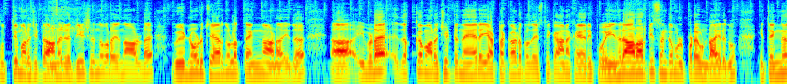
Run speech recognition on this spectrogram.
കുത്തിമറിച്ചിട്ടാണ് രതീഷ് എന്ന് പറയുന്ന ആളുടെ വീടിനോട് ചേർന്നുള്ള തെങ്ങാണ് ഇത്. ഇവിടെ ഇതൊക്കെ മറിച്ചിട്ട് നേരെ ഈ അട്ടക്കാട് പ്രദേശത്തേക്ക് ആന കയറിപ്പോയി. ഇന്നലെ ആർ ആർ ടി സംഘം ഉൾപ്പെടെ ഉണ്ടായിരുന്നു. ഈ തെങ്ങ്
